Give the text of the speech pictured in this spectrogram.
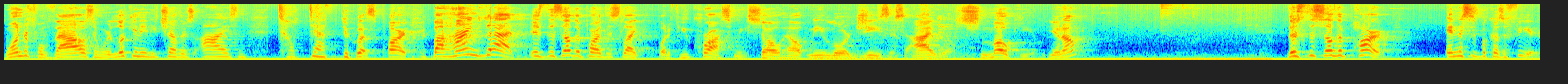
wonderful vows and we're looking at each other's eyes and till death do us part, behind that is this other part that's like, but if you cross me, so help me, Lord Jesus, I will smoke you, you know? There's this other part, and this is because of fear.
